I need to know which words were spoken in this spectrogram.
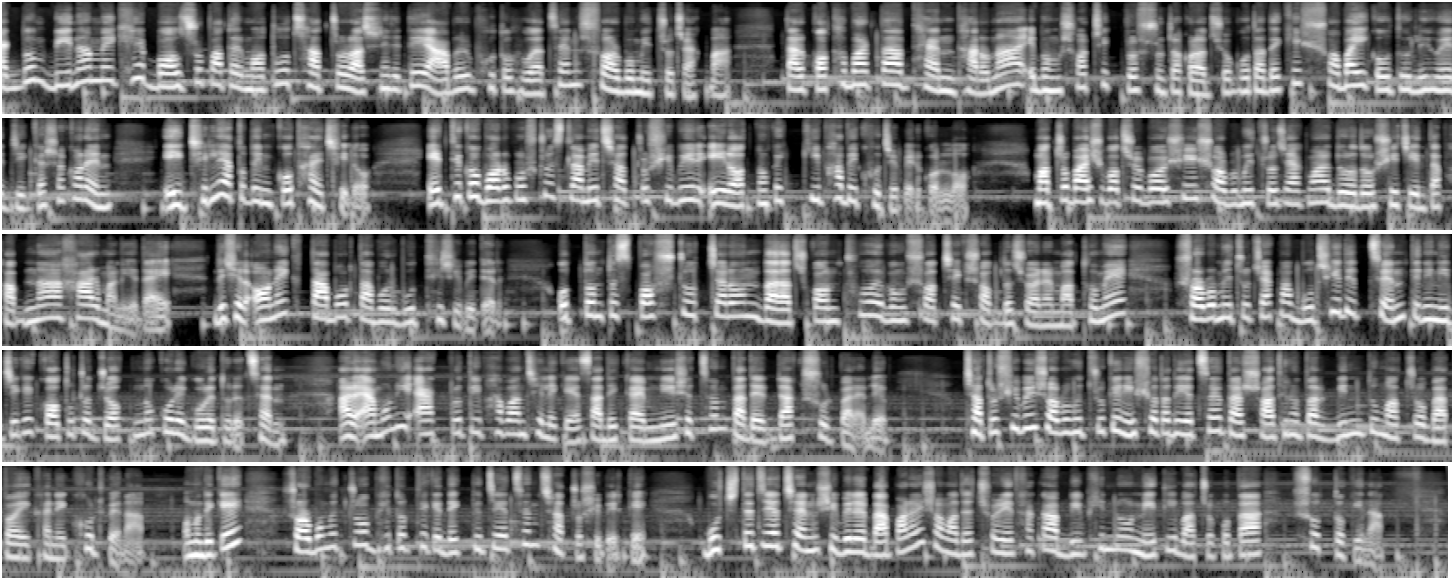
একদম বিনা মেঘে বজ্রপাতের মতো ছাত্র রাজনীতিতে আবির্ভূত হয়েছেন সর্বমিত্র চাকমা। তার কথাবার্তা, ধ্যান ধারণা এবং সঠিক প্রশ্নটা করার যোগ্যতা দেখে সবাই কৌতূহলী হয়ে জিজ্ঞাসা করেন, এই ছেলে এতদিন কোথায় ছিল? এর থেকেও বড় প্রশ্ন, ইসলামী ছাত্র শিবির এই রত্নকে কীভাবে খুঁজে বের করল? মাত্র বাইশ বছর বয়সী সর্বমিত্র চাকমার দূরদর্শী চিন্তা ভাবনা হার মানিয়ে দেয় দেশের অনেক তাবর তাবর বুদ্ধিজীবীদের। অত্যন্ত স্পষ্ট উচ্চারণ দারাজ কণ্ঠ এবং সঠিক শব্দচয়নের মাধ্যমে সর্বমিত্র চাকমা বুঝিয়ে দিচ্ছেন তিনি নিজেকে কতটা যত্ন করে গড়ে তুলেছেন। আর এমনই এক প্রতিভাবান ছেলেকে সাদিক কায়েম নিয়ে এসেছেন তাদের ডাকসুর প্যানেলে। ছাত্র শিবির সর্বমিত্রকে নিশ্চয়তা দিয়েছে, তার স্বাধীনতার বিন্দু মাত্র ব্যতয় এখানে ঘটবে না। অন্যদিকে, সর্বমিত্র ভেতর থেকে দেখতে চেয়েছেন ছাত্র শিবিরকে বুঝতে চেয়েছেন শিবিরের ব্যাপারে সমাজে ছড়িয়ে থাকা বিভিন্ন নেতিবাচকতা সত্য কিনা।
